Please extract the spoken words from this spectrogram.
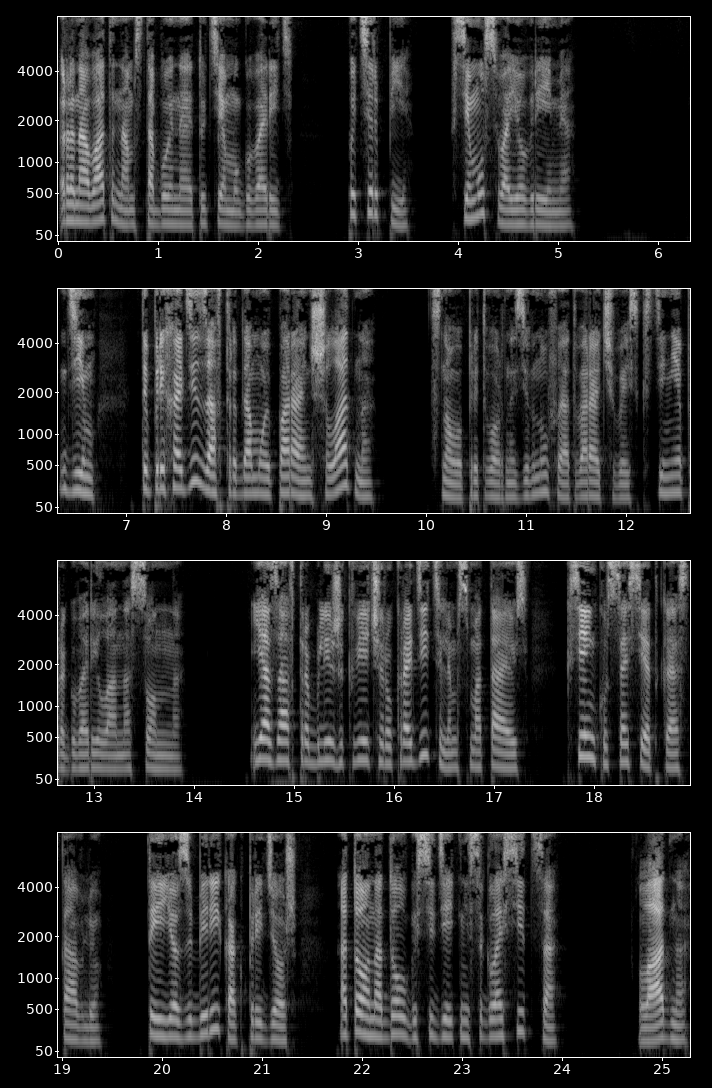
рановато нам с тобой на эту тему говорить. Потерпи, Всему свое время. «Дим, ты приходи завтра домой пораньше, ладно?» Снова притворно зевнув и отворачиваясь к стене, проговорила она сонно. «Я завтра ближе к вечеру к родителям смотаюсь, Ксеньку с соседкой оставлю. Ты ее забери, как придешь, а то она долго сидеть не согласится». «Ладно,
